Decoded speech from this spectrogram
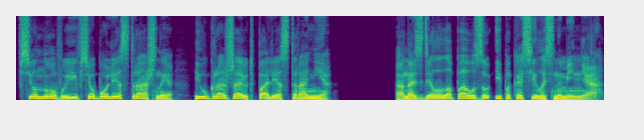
все новые и все более страшные, и угрожают палеостороне. Она сделала паузу и покосилась на меня.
